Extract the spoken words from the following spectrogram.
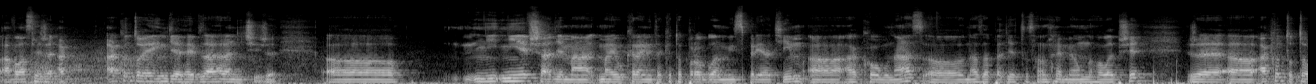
a vlastne, že ako to je inde, hej, v zahraničí, že nie všade majú krajiny takéto problémy s prijatím ako u nás. Na západe je to samozrejme o mnoho lepšie. Že ako, toto,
